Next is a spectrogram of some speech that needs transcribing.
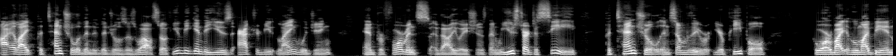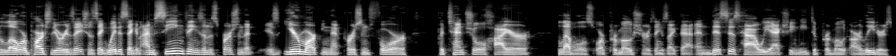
highlight potential of individuals as well. So if you begin to use attribute languaging and performance evaluations, then you start to see potential in some of the, your people who are might who might be in lower parts of the organization saying, wait a second, I'm seeing things in this person that is earmarking that person for potential higher levels or promotion or things like that. And this is how we actually need to promote our leaders.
